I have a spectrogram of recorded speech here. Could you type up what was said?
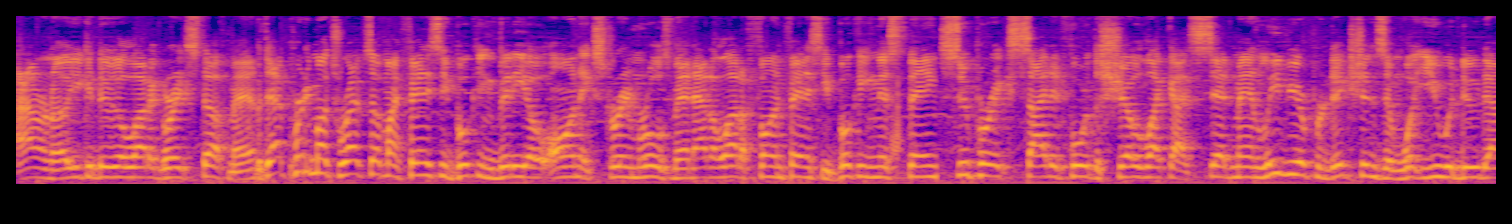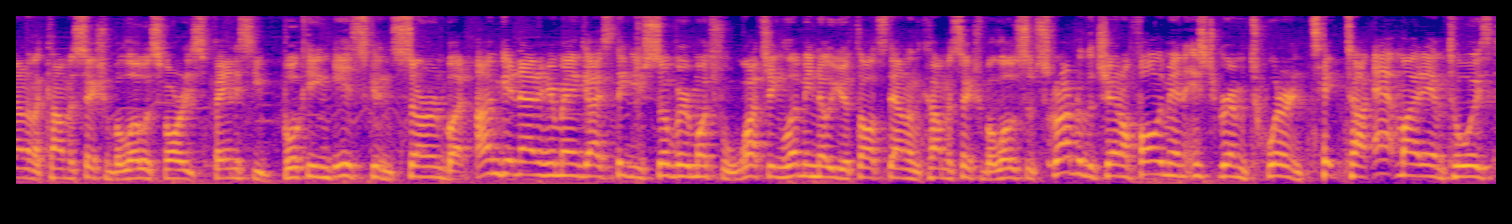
I don't know. You can do a lot of great stuff, man. But that pretty much wraps up my fantasy booking video on Extreme Rules, man. Had a lot of fun fantasy booking this thing. Super excited for the show, like I said, man. Leave your predictions and what you would do down in the comment section below as far as fantasy booking is concerned. But I'm getting out of here, man, guys. Thank you so very much for watching. Let me know your thoughts down in the comment section below. Subscribe to the channel. Follow me on Instagram, Twitter, and TikTok at MyDamnToys,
